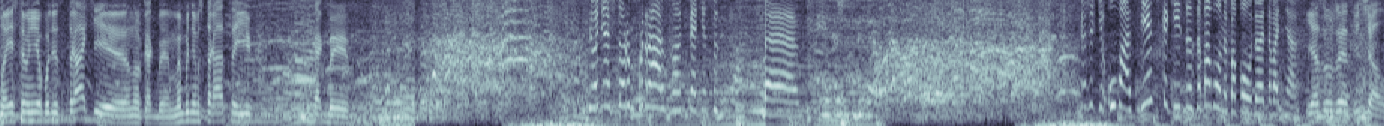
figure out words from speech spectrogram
Но если у нее будут страхи, ну, как бы, мы будем стараться их, как бы, Сегодня Шторм празднует пятницу. Э, Скажите, у вас есть какие-то забавоны по поводу этого дня? я же уже отвечал.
